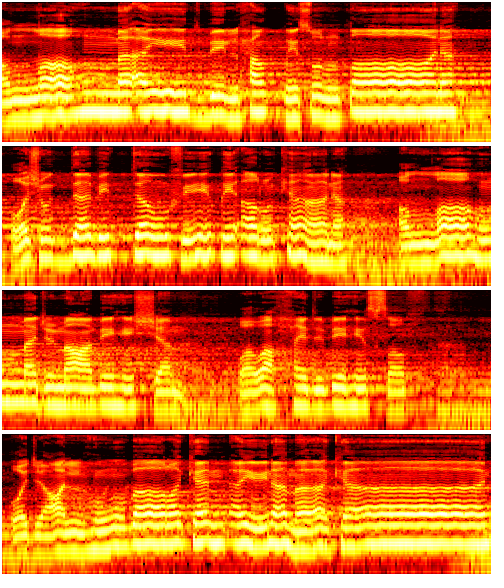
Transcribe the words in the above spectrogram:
اللهم أيد بالحق سلطانه وشد بالتوفيق أركانه. اللهم اجمع به الشمع ووحد به الصف واجعله مباركا أينما كان.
